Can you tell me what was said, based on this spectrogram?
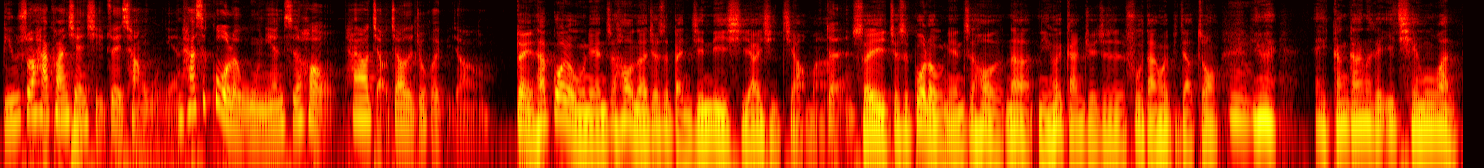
比如说它宽限期最长五年，它是过了五年之后，它要缴交的就会比较。对，他过了五年之后呢，就是本金利息要一起缴嘛。对，所以就是过了五年之后，那你会感觉就是负担会比较重。嗯，因为哎，刚刚那个一千万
